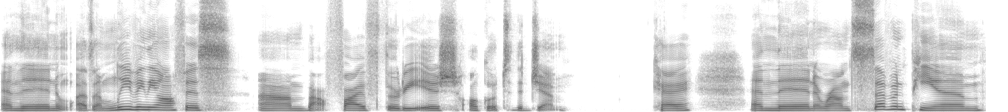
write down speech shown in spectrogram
And then as I'm leaving the office, um, about 5:30 ish, I'll go to the gym. Okay, and then around 7 p.m.,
